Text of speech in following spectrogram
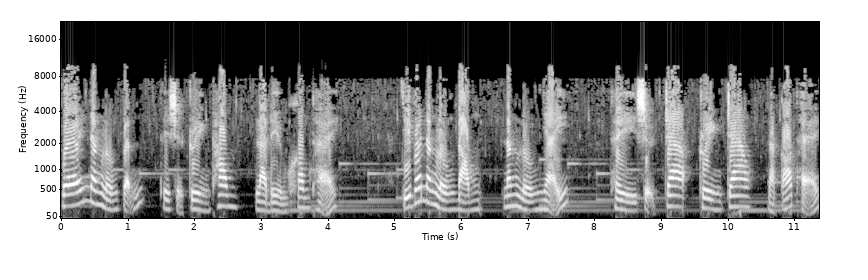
Với năng lượng tỉnh thì sự truyền thông là điều không thể. Chỉ với năng lượng động, năng lượng nhảy thì sự trao, truyền trao là có thể.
